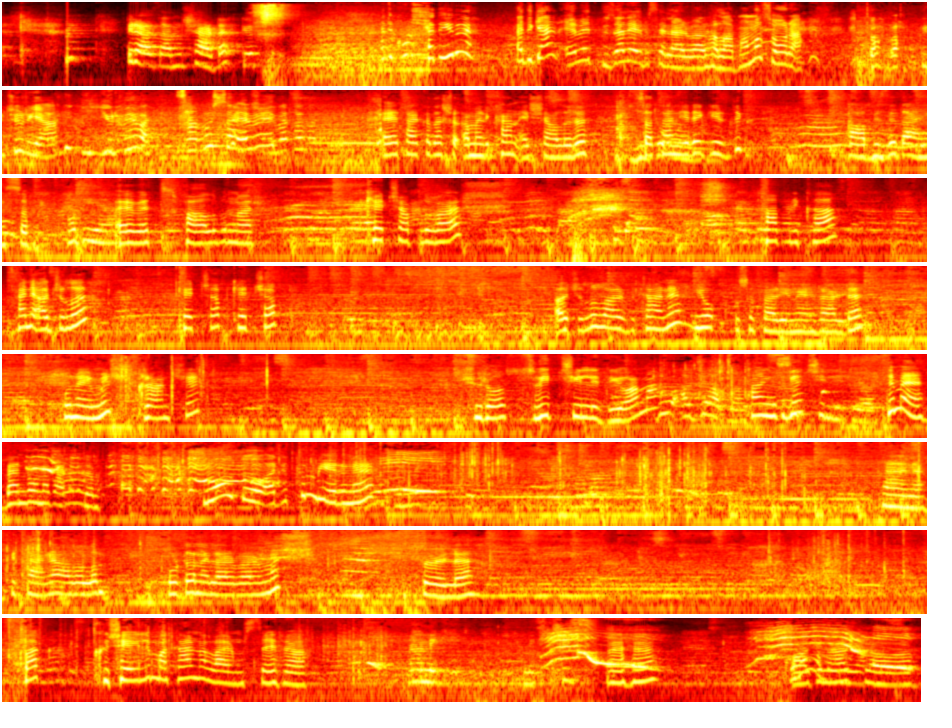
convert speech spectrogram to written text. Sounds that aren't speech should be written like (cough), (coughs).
Birazdan dışarıda görüşürüz. Hadi koş. Hadi yürü. Hadi gel. Evet güzel elbiseler var halam ama sonra. Bak bak gücür ya. (laughs) Yürümeye bak. Sarhoş sarhoş. Evet. Bak bak bak. Evet arkadaşlar Amerikan eşyaları satan yere girdik. Aa bizde de aynısı. Hadi ya. Evet pahalı bunlar. Ketçaplı var. Paprika. Hani acılı? Ketçap, ketçap. Acılı var bir tane. Yok bu sefer yine herhalde. Bu neymiş? Crunchy. Churros, sweet chili diyor ama Bu acı abla. hangisi? Çilli diyor. Değil mi? Ben de ona baktım. Ne oldu? Acıttın bir yerine. Yani bir tane alalım. Burada neler varmış? Böyle. Bak şeyli makarna varmış Zehra. Ha. Orijinal flour.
